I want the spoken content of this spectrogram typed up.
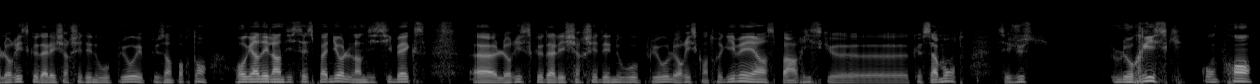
le risque d'aller chercher des nouveaux plus hauts est plus important. Regardez l'indice espagnol, l'indice IBEX, le risque d'aller chercher des nouveaux plus hauts, le risque entre guillemets, hein, c'est pas un risque que ça monte, c'est juste le risque qu'on prend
